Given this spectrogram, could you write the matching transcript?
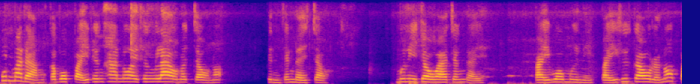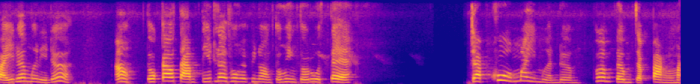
พูดมาดามกระโบไปถึงห้าน้อยถึงเล่าเนาะเจ้าเนาะเป็นจังใดเจ้า มื้อนี้เจ้าว่าจังใด ไปบ่มือนี่ไปคือเก่าแล้วเนาะไปเด้อมือนี่เด้อเอ้าตัวเก่าตามติดเลยพวกแม่พี่น้องตัววิ่งตัวรูดแต่ จับคู่ไม่เหมือนเดิม เพิ่มเติมจะปังไหม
